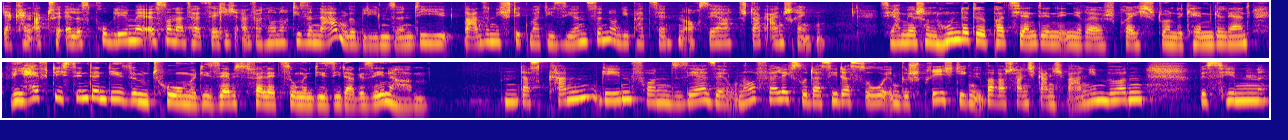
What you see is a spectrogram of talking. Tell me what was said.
ja, kein aktuelles Problem mehr ist, sondern tatsächlich einfach nur noch diese Narben geblieben sind, die wahnsinnig stigmatisierend sind und die Patienten auch sehr stark einschränken. Sie haben ja schon hunderte Patientinnen in Ihrer Sprechstunde kennengelernt. Wie heftig sind denn die Symptome, die Selbstverletzungen, die Sie da gesehen haben? Das kann gehen von sehr, sehr unauffällig, sodass Sie das so im Gespräch gegenüber wahrscheinlich gar nicht wahrnehmen würden, bis hin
